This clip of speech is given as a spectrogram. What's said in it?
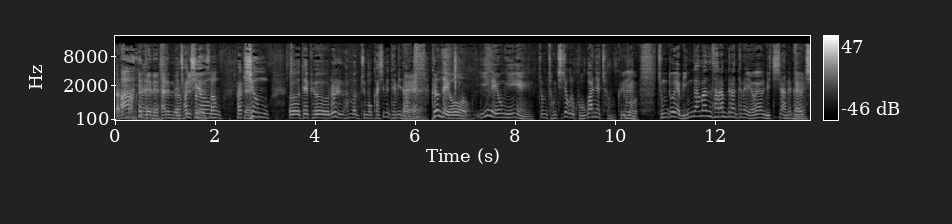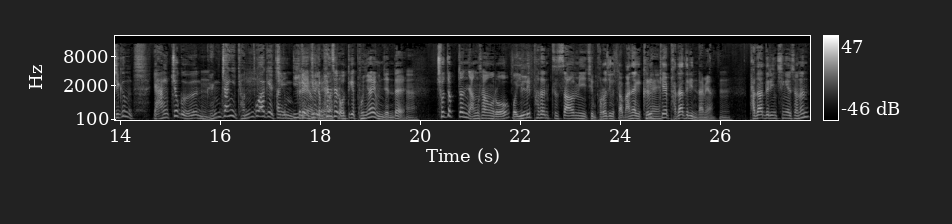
다른 아, 방송. 네네, 다른 네, 박시영, 박시영 네. 어, 대표를 한번 주목하시면 됩니다. 네. 그런데요, 이 내용이 좀 정치적으로 고관여청 그리고 음. 중도에 민감한 사람들한테만 영향을 미치지 않을까요? 네. 지금 양쪽은 음. 굉장히 견고하게 지금 아니, 이게 그러니까 판세를 어떻게 보냐의 문제인데. 네. 초접전 양상으로 뭐 1, 2% 싸움이 지금 벌어지고 있다. 만약에 그렇게 네. 받아들인다면 음. 받아들인 층에서는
